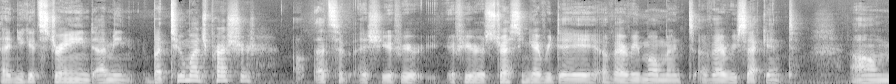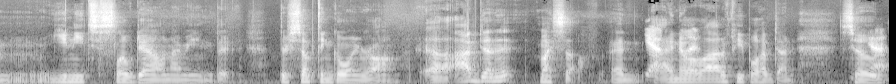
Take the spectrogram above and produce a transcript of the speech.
And you get strained. I mean, but too much pressure, that's an issue. If you're if you're stressing every day of every moment of every second, um, you need to slow down. I mean, there, there's something going wrong. Uh, I've done it myself, and yeah, I know a lot of people have done it. So yeah.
